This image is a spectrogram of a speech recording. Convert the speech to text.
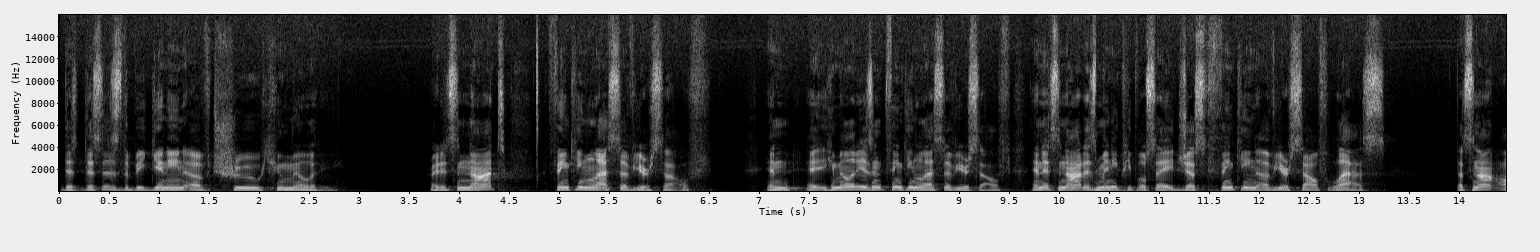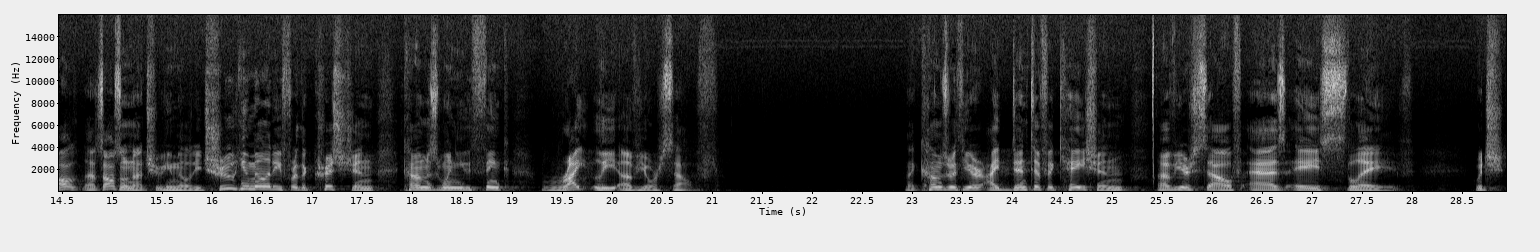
this is the beginning of true humility. Right? It's not thinking less of yourself. And uh, humility isn't thinking less of yourself. And it's not, as many people say, just thinking of yourself less. That's, not all, that's also not true humility. True humility for the Christian comes when you think rightly of yourself. That comes with your identification of yourself as a slave, which,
